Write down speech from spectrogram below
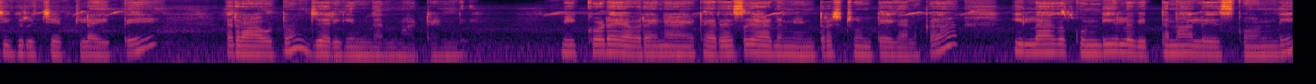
చిగురు చెట్లు అయితే రావటం జరిగిందనమాట అండి. మీకు కూడా ఎవరైనా టెరెస్ గార్డెన్ ఇంట్రెస్ట్ ఉంటే కనుక ఇలాగ కుండీలో విత్తనాలు వేసుకోండి.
